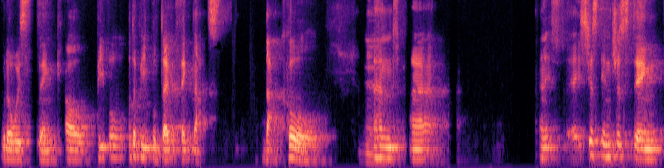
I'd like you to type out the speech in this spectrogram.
would always think, oh, people, other people don't think that's that cool yeah, and uh, and it's it's just interesting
